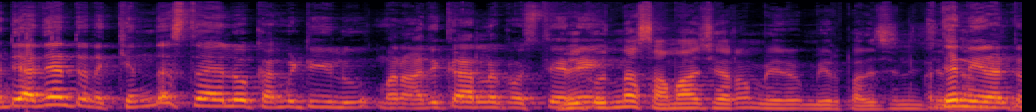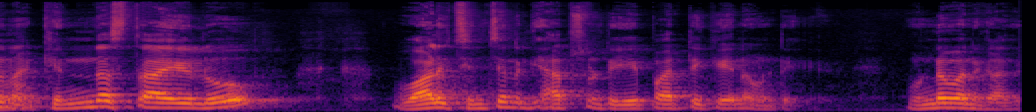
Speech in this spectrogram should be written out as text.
అంటే అదే అంటున్నా కింద స్థాయిలో కమిటీలు మన అధికారులకు వస్తేనే మీకున్న సమాచారం మీరు మీరు పరిశీలించి అదే నేను అంటున్నా కింద స్థాయిలో వాళ్ళకి చిన్న చిన్న గ్యాప్స్ ఉంటాయి ఏ పార్టీకైనా ఉంటాయి. ఉండవని కాదు.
